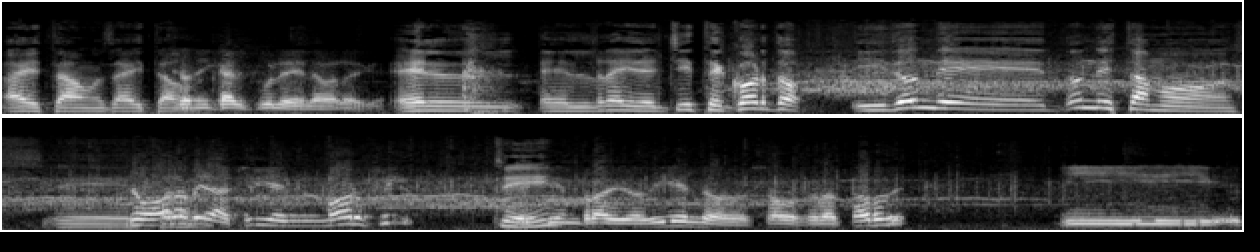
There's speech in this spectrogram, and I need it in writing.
Ahí estamos, ahí Yo estamos. ni calculé, la verdad que. El, el rey del chiste corto. ¿Y dónde, dónde estamos? eh, No, ahora mira, estoy en Morphy, Sí. estoy en Radio 10 los sábados de la tarde, y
